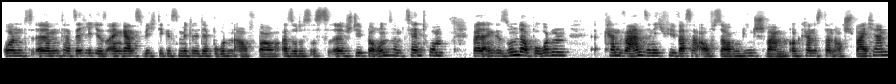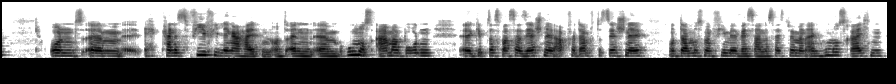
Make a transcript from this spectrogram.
Und ähm, tatsächlich ist ein ganz wichtiges Mittel der Bodenaufbau. Also das ist, äh, steht bei uns im Zentrum, weil ein gesunder Boden kann wahnsinnig viel Wasser aufsaugen wie ein Schwamm und kann es dann auch speichern und ähm, kann es viel, viel länger halten. Und ein ähm, humusarmer Boden äh, gibt das Wasser sehr schnell ab, verdampft es sehr schnell und dann muss man viel mehr wässern. Das heißt, wenn man einen humusreichen,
